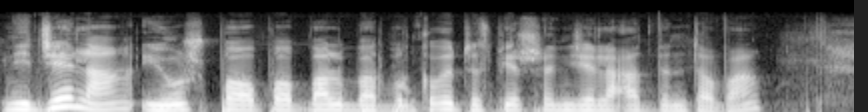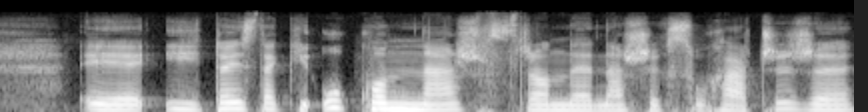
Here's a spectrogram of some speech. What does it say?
niedziela już po, po balu barbunkowym, to jest pierwsza niedziela adwentowa. I- to jest taki ukłon nasz w stronę naszych słuchaczy, że,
